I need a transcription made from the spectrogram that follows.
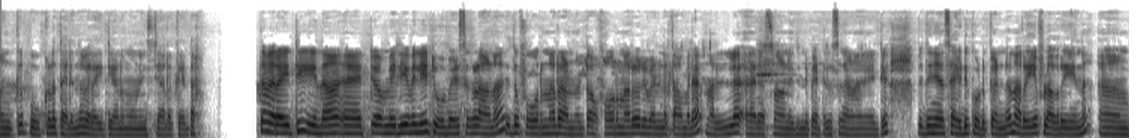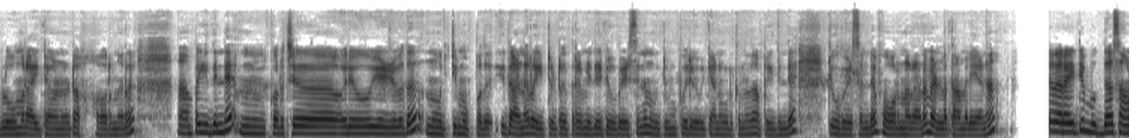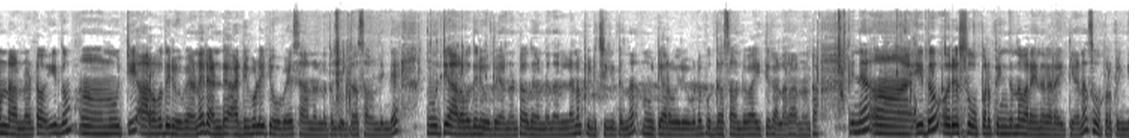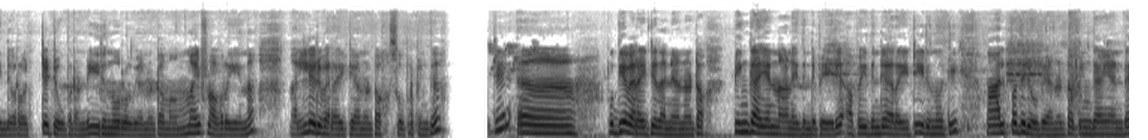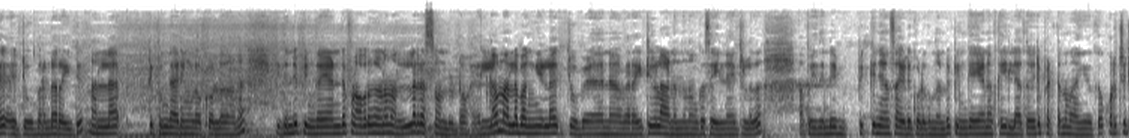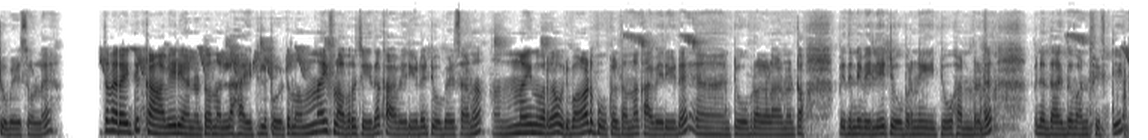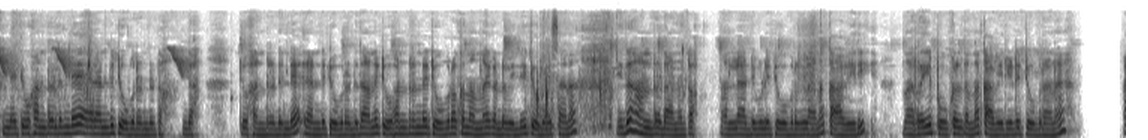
നമുക്ക് പൂക്കൾ തരുന്ന വെറൈറ്റിയാണ് മോർണിംഗ് സ്റ്റാറൊക്കെ കേട്ടോ. അടുത്ത വെറൈറ്റി ഇതാ ഏറ്റവും വലിയ വലിയ ട്യൂബേഴ്സുകളാണ് ഇത് ഫോറിനറാണ് കേട്ടോ. ഫോറിനർ ഒരു വെള്ള താമര നല്ല രസമാണ് ഇതിന്റെ പെറ്റൽസ് കാണാനായിട്ട്. അപ്പോൾ ഇത് ഞാൻ സൈഡിൽ കൊടുക്കുന്നുണ്ട് നിറയെ ഫ്ലവർ ചെയ്യുന്ന ബ്ലൂമർ ആയിട്ടാണ് കേട്ടോ ഫോറിനർ അപ്പോൾ ഇതിന്റെ കുറച്ച് ഒരു എഴുപത് നൂറ്റി മുപ്പത് ഇതാണ് റേറ്റ് കേട്ടോ. ഇത്രയും വലിയ ട്യൂബേഴ്സിന് നൂറ്റി മുപ്പത് രൂപയ്ക്കാണ് കൊടുക്കുന്നത്. അപ്പോൾ ഇതിന്റെ ട്യൂബേഴ്സിന്റെ ഫോറിനറാണ് വെള്ള താമരയാണ് വെറൈറ്റി ബുദ്ധ സൗണ്ട് ആണ് കേട്ടോ. ഇതും നൂറ്റി അറുപത് രൂപയാണ്. രണ്ട് അടിപൊളി ട്യൂബേഴ്സ് ആണുള്ളത് ബുദ്ധ സൗണ്ടിന്റെ നൂറ്റി അറുപത് രൂപയാണ് കേട്ടോ കണ്ട് നല്ലോണം പിടിച്ച് കിട്ടുന്ന നൂറ്റി അറുപത് രൂപയുടെ ബുദ്ധ സൗണ്ട് വൈറ്റ് കളറാണ് കേട്ടോ. പിന്നെ ഇത് ഒരു സൂപ്പർ പിങ്ക് എന്ന് പറയുന്ന വെറൈറ്റിയാണ് സൂപ്പർ പിങ്കിന്റെ ഒരൊറ്റ ട്യൂബറുണ്ട് ഇരുന്നൂറ് രൂപയാണ് കേട്ടോ. നന്നായി ഫ്ലവർ ചെയ്യുന്ന നല്ലൊരു വെറൈറ്റിയാണ് കേട്ടോ. സൂപ്പർ പിങ്ക് പുതിയ വെറൈറ്റി തന്നെയാണ് കേട്ടോ. പിങ്ക് അയൺ എന്നാണ് ഇതിന്റെ പേര്. അപ്പോൾ ഇതിന്റെ റേറ്റ് ഇരുന്നൂറ്റി നാൽപ്പത് രൂപയാണ് കേട്ടോ. പിങ്ക് അയണിന്റെ ട്യൂബറിന്റെ റേറ്റ് നല്ല ടിപ്പും കാര്യങ്ങളൊക്കെ ഉള്ളതാണ്. ഇതിന്റെ പിങ്ക് അയണിന്റെ ഫ്ലവർ കാണാൻ നല്ല രസമുണ്ട് കേട്ടോ. എല്ലാം നല്ല ഭംഗിയുള്ള ട്യൂബ് പിന്നെ വെറൈറ്റികളാണെന്ന് നമുക്ക് സെയിലിനായിട്ടുള്ളത്. അപ്പോൾ ഇതിന്റെ പിക്ക് ഞാൻ സൈഡിൽ കൊടുക്കുന്നുണ്ട്. പിങ്ക് അയണൊക്കെ ഇല്ലാത്തവർ പെട്ടെന്ന് വാങ്ങി വെക്കുക. കുറച്ച് ട്യൂബേഴ്സുള്ളേ അടുത്ത വെറൈറ്റി കാവേരിയാണ് കേട്ടോ. നല്ല ഹൈറ്റിൽ പോയിട്ട് നന്നായി ഫ്ലവർ ചെയ്ത കാവേരിയുടെ ട്യൂബേഴ്സാണ് നന്നായി എന്ന് പറഞ്ഞാൽ ഒരുപാട് പൂക്കൾ തന്ന കാവേരിയുടെ ട്യൂബറുകളാണ് കേട്ടോ. അപ്പോൾ ഇതിന്റെ വലിയ ട്യൂബറിന് ഈ ടു ഹൺഡ്രഡ് പിന്നെ ഇതാ ഇത് വൺ ഫിഫ്റ്റി പിന്നെ ടു ഹൺഡ്രഡിന്റെ രണ്ട് ട്യൂബറുണ്ട് കേട്ടോ. ഇതാ ടു ഹൺഡ്രഡിന്റെ രണ്ട് ട്യൂബറുണ്ട് ഇതാണ് ടു ഹൺഡ്രഡിന്റെ ട്യൂബറൊക്കെ നന്നായി കണ്ടോ വലിയ ട്യൂബേഴ്സാണ് ഇത് ഹൺഡ്രഡാണ് കേട്ടോ. നല്ല അടിപൊളി ട്യൂബറുകളാണ് കാവേരി. നിറയെ പൂക്കൾ തന്ന കാവേരിയുടെ ട്യൂബറാണ്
